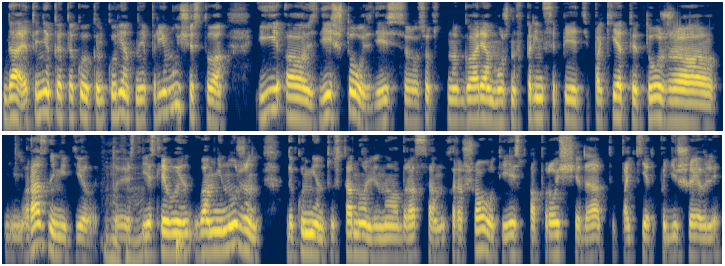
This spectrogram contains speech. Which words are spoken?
Да, это некое такое конкурентное преимущество. И э, здесь что? Здесь, э, собственно говоря, можно, в принципе, эти пакеты тоже разными делать. Uh-huh. То есть, если вы, вам не нужен документ установленного образца, ну хорошо, вот есть попроще, да, пакет подешевле.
